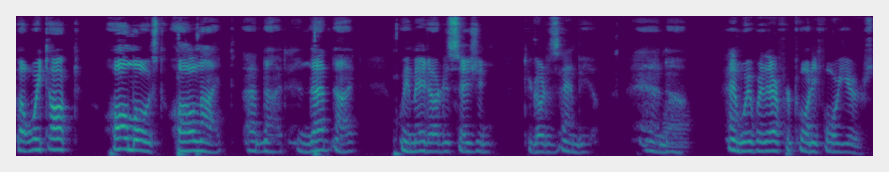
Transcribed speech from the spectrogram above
But we talked almost all night that night. And that night, we made our decision to go to Zambia. And, uh, and we were there for 24 years.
